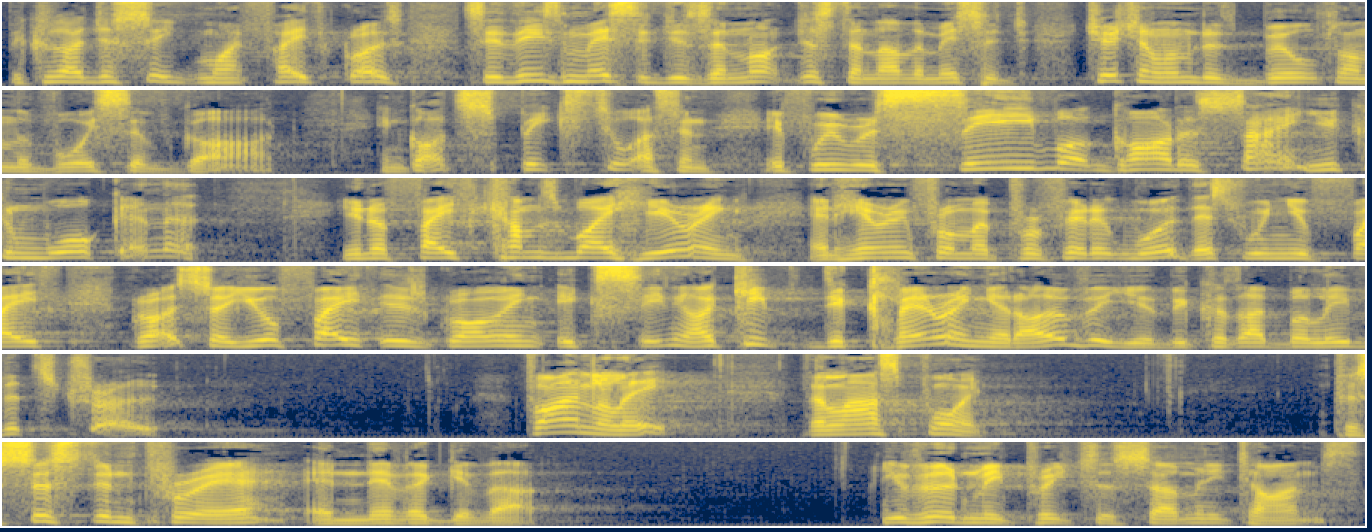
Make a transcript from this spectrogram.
Because I just see my faith grows. See, these messages are not just another message. Church Unlimited is built on the voice of God. And God speaks to us. And if we receive what God is saying, you can walk in it. You know, faith comes by hearing, and hearing from a prophetic word. That's when your faith grows. So your faith is growing exceedingly. I keep declaring it over you because I believe it's true. Finally, the last point persistent prayer and never give up. You've heard me preach this so many times,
